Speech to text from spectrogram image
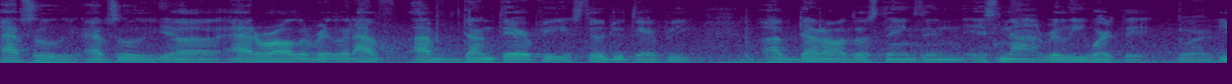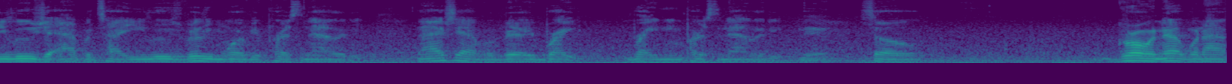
Absolutely, absolutely. Yeah. Uh, Adderall and Ritalin. I've I've done therapy. Still do therapy. I've done all those things, and it's not really worth it. Right. You lose your appetite. You lose really more of your personality. And I actually have a very bright, brightening personality. Yeah. So, growing up, when I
